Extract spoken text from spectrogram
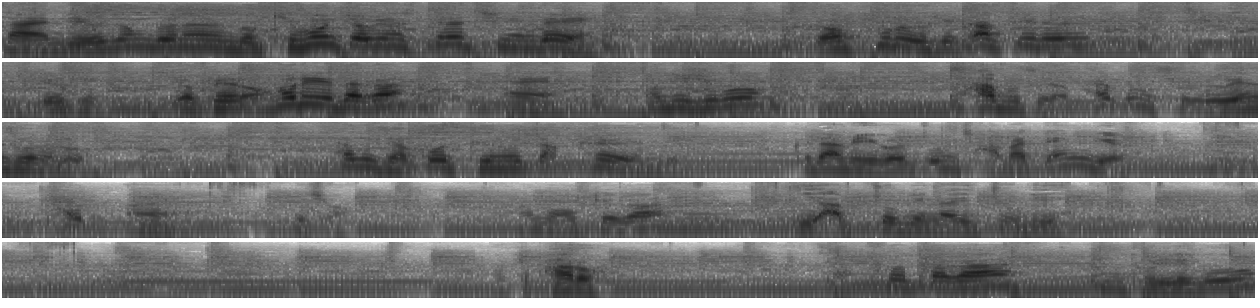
자, 이제 이 정도는 뭐 기본적인 스트레칭인데, 옆으로 이렇게 깍지를 이렇게 옆에 허리에다가, 예, 얹으시고, 잡으세요. 팔꿈치를 왼손으로. 팔꿈치 잡고 등을 쫙 펴요, 이제. 그 다음에 이걸 좀 잡아 당겨요. 팔, 예, 그렇죠. 그러면 어깨가 이 앞쪽이나 이쪽이 이렇게 바로 자, 풀었다가 좀 돌리고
